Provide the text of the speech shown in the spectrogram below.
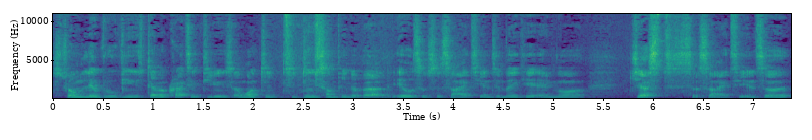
strong liberal views, democratic views, and wanted to do something about the ills of society and to make it a more just society. And so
